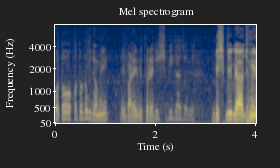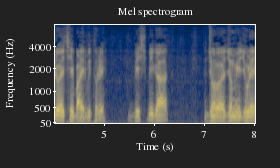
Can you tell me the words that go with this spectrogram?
কত কতটুকু জমি এই বাড়ির ভিতরে? বিশ বিঘা জমি। বিশ বিঘা জমি রয়েছে বাড়ির ভিতরে। বিশ বিঘা জমি জুড়ে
